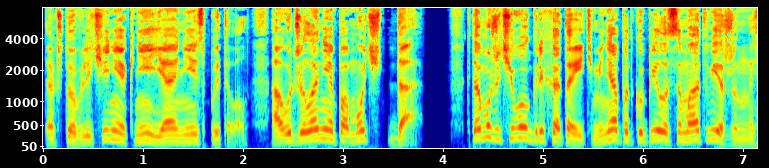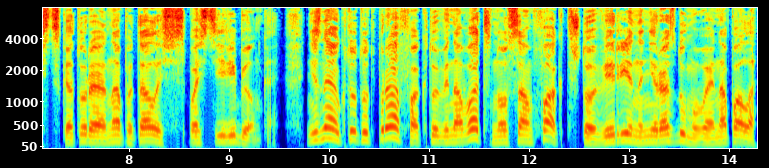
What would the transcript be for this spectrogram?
так что влечения к ней я не испытывал, а вот желание помочь — да. К тому же, чего греха таить, меня подкупила самоотверженность, с которой она пыталась спасти ребенка. Не знаю, кто тут прав, а кто виноват, но сам факт, что Верена, не раздумывая, напала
